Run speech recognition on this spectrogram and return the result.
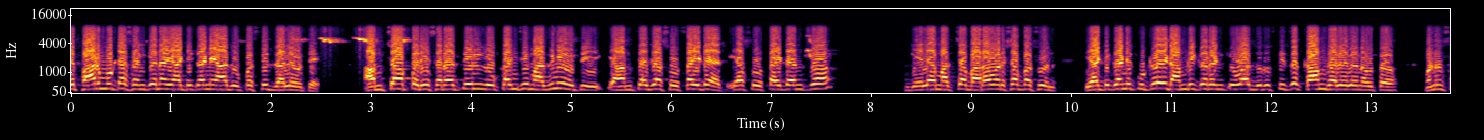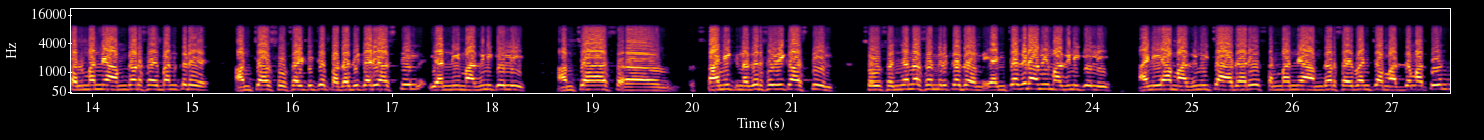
हे फार मोठ्या संख्येनं या ठिकाणी आज उपस्थित झाले होते. आमच्या परिसरातील लोकांची मागणी होती की आमच्या ज्या सोसायट्या आहेत या सोसायट्यांचं गेल्या मागच्या बारा वर्षापासून या ठिकाणी कुठलंही डांबरीकरण किंवा दुरुस्तीचं काम झालेलं नव्हतं. म्हणून सन्मान्य आमदार साहेबांकडे आमच्या सोसायटीचे पदाधिकारी असतील यांनी मागणी केली. आमच्या स्थानिक नगरसेविका असतील सौ संजना समीर कदम यांच्याकडे आम्ही मागणी केली. आणि या मागणीच्या आधारे सन्मान्य आमदार साहेबांच्या माध्यमातून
